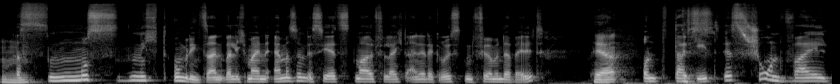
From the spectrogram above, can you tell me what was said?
Mhm. das muss nicht unbedingt sein, weil ich meine, Amazon ist jetzt mal vielleicht eine der größten Firmen der Welt. ja, Und da Ist- geht es schon, weil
